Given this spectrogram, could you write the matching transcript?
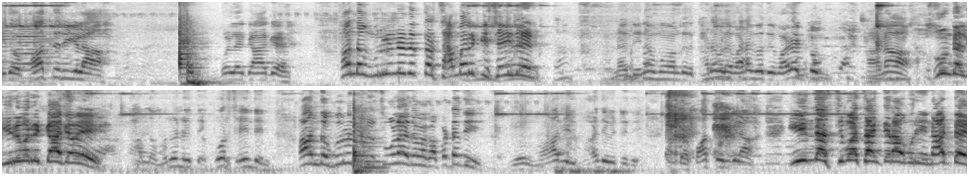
இதோ பார்த்தீர்களா உங்களுக்காக அந்த முருகனிடத்தை சமருக்கு செய்தேன். நான் தினமும் அந்த கடவுளை வணங்குவது வழக்கம். ஆனா உங்கள் இருவருக்காகவே அந்த முருகனத்தை போர் செய்தேன். அந்த முருகனுக்கு சூழாயுதமாகப்பட்டது என் மாறில் பாய்ந்து விட்டது? இத பார்த்தீர்களா? இந்த சிவசங்கராபுரி நாட்டை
